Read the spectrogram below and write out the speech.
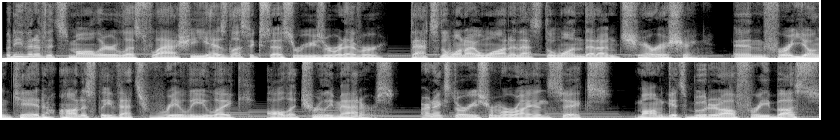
But even if it's smaller, less flashy, has less accessories or whatever, that's the one I want and that's the one that I'm cherishing. And for a young kid, honestly, that's really like all that truly matters. Our next story is from Orion 6, Mom gets booted off free bus.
